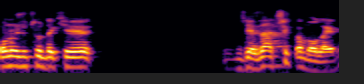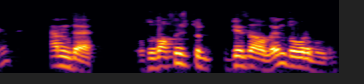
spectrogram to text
10. turdaki ceza çıkmama olayını hem de 36. tur ceza olayını doğru buldum.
